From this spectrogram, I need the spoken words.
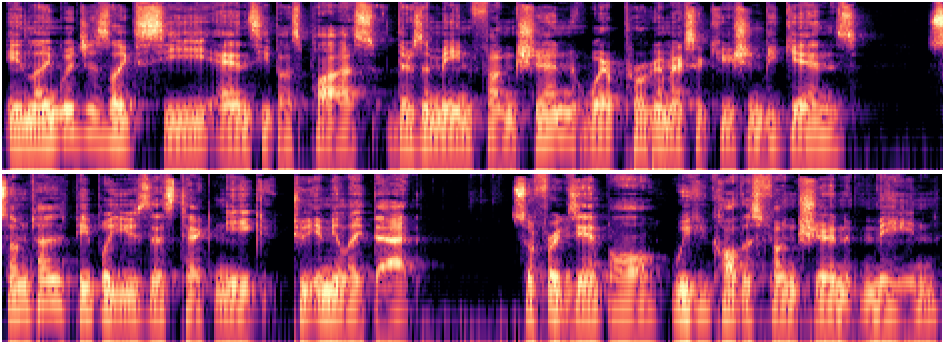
In languages like C and C++, there's a main function where program execution begins. Sometimes people use this technique to emulate that. So for example, we could call this function main,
